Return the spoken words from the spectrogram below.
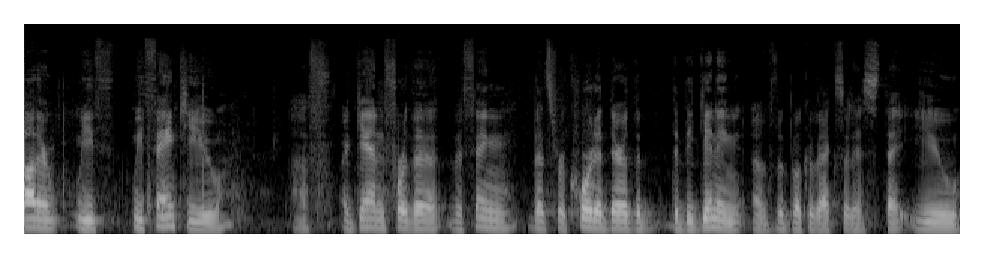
Father, we, we thank you uh, f- again for the, the thing that's recorded there at the, the beginning of the book of Exodus that you,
